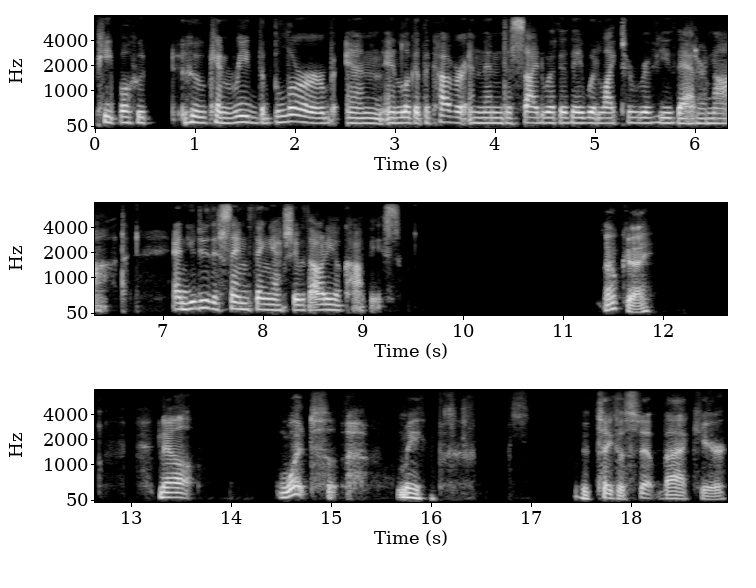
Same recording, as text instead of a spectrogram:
people who who can read the blurb and, and look at the cover and then decide whether they would like to review that or not. And you do the same thing actually with audio copies. Okay. Now, what, let me take a step back here.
